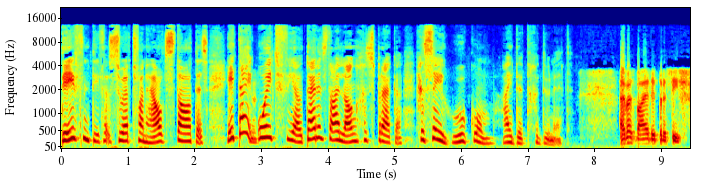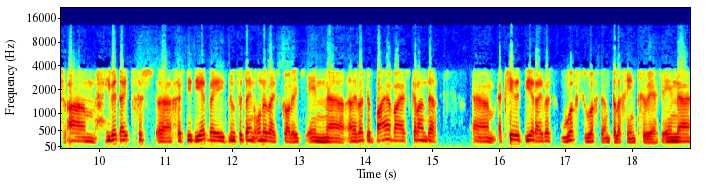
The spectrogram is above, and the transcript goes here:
definitief 'n soort van heldstatus. Het hy hm. ooit vir jou tydens daai lang gesprekke gesê hoekom hy dit gedoen het? Hy was baie depressief. Um jy weet hy het ges, uh, gestudeer by Bloemfontein Onderwys College en uh, hy was 'n baie baie skrander. Um ek sê dit weer, hy was hoogs hoogs intelligent geweest en uh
